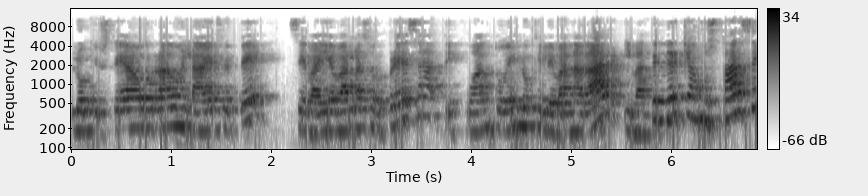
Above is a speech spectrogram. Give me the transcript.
lo que usted ha ahorrado en la AFP, se va a llevar la sorpresa de cuánto es lo que le van a dar y va a tener que ajustarse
